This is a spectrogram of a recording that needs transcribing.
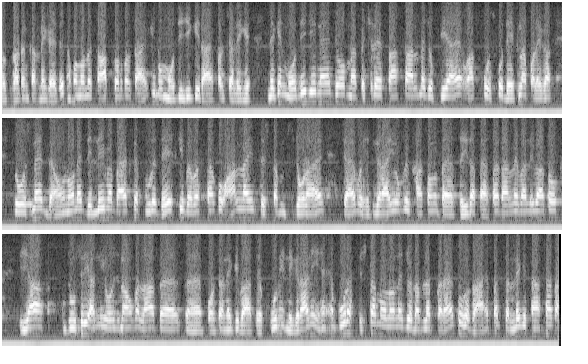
उद्घाटन करने गए थे, तब तो उन्होंने साफ़ तौर पर कहा कि वो मोदी जी की राय पर चलेंगे। लेकिन मोदी जी ने जो पिछले सात साल में जो किया है आपको उसको देखना पड़ेगा। तो उसमें उन्होंने दिल्ली में बैठ के पूरे देश की व्यवस्था को ऑनलाइन सिस्टम जोड़ा है, चाहे वो हितग्राहियों के खातों में सीधा पैसा डालने वाली बात हो, या दूसरी अन्य योजनाओं का लाभ पहुँचाने की बात है। पूरी निगरानी है, पूरा सिस्टम उन्होंने जो डेवलप करा है तो राय पर चलने के साथ साथ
